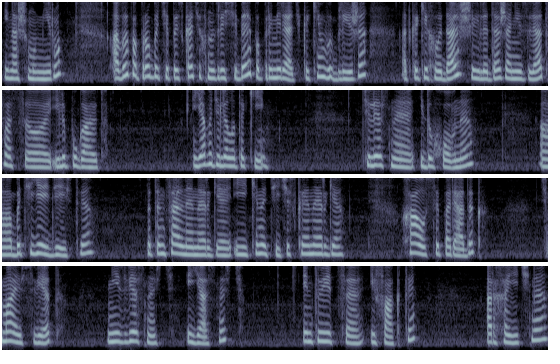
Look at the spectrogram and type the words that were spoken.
и нашему миру, а вы попробуйте поискать их внутри себя и попримерять, каким вы ближе, от каких вы дальше, или даже они злят вас э, или пугают. Я выделила такие. Телесное и духовное, э, бытие и действие, потенциальная энергия и кинетическая энергия, хаос и порядок, тьма и свет, неизвестность и ясность, интуиция и факты, архаичная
